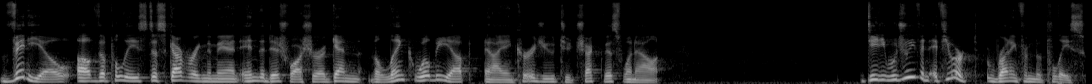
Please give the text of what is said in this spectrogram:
video of the police discovering the man in the dishwasher. Again, the link will be up, and I encourage you to check this one out. Didi, would you even, if you were running from the police,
